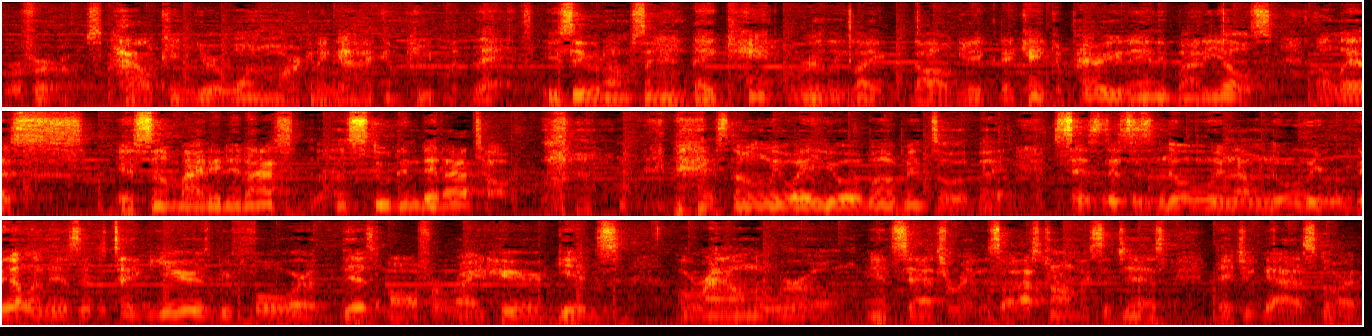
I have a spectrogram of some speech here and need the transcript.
referrals? How can your one marketing guy compete with that? You see what I'm saying? They can't really like, dog. They can't compare you to anybody else unless it's somebody that I, a student that I taught. That's the only way you'll bump into it. But since this is new and I'm newly revealing this, it'll take years before this offer right here gets around the world and saturated. So I strongly suggest that you guys start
